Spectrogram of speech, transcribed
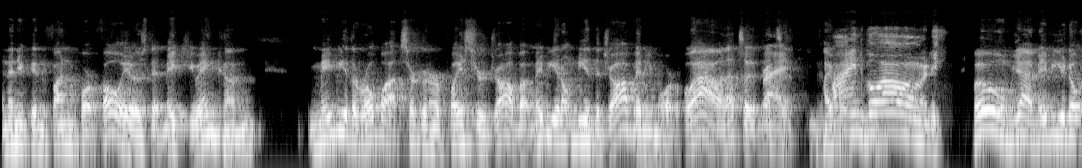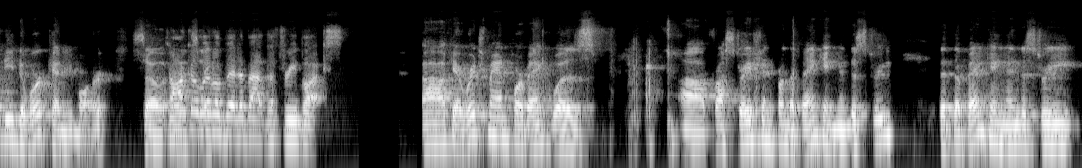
And then you can fund portfolios that make you income. Maybe the robots are going to replace your job, but maybe you don't need the job anymore. Wow, that's a that's right. A Mind blown. Boom. Yeah, maybe you don't need to work anymore. So talk a little like, bit about the three books. Uh, okay, Rich Man Poor Bank was uh, frustration from the banking industry that the banking industry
